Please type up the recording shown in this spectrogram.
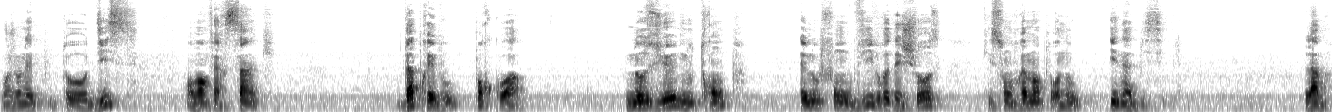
moi j'en ai plutôt 10, on va en faire 5. D'après vous, pourquoi nos yeux nous trompent et nous font vivre des choses qui sont vraiment pour nous inadmissibles? Lama.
